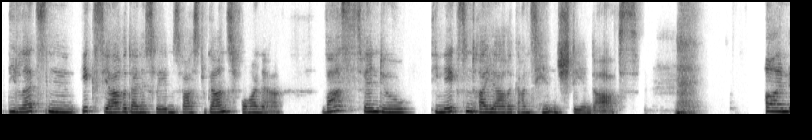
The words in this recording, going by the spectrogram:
die letzten x Jahre deines Lebens warst du ganz vorne. Was wenn du die nächsten drei Jahre ganz hinten stehen darfst? Und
